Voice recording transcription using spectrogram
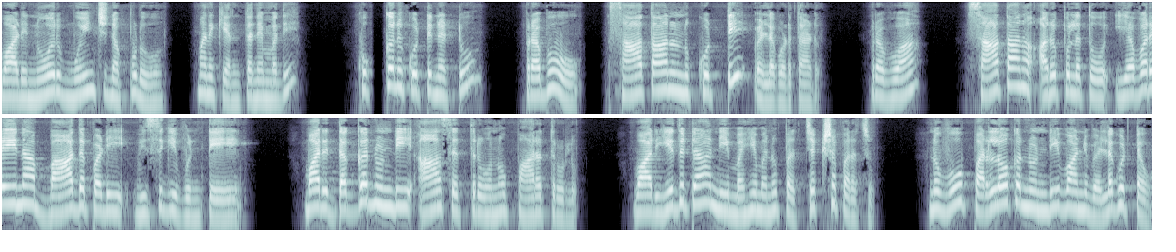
వాడి నోరు మూయించినప్పుడు మనకెంత నెమ్మది? కుక్కను కొట్టినట్టు ప్రభువు సాతానును కొట్టి వెళ్ళగొడతాడు. ప్రభువా సాతాను అరుపులతో ఎవరైనా బాధపడి విసిగి ఉంటే వారి దగ్గర్నుండి ఆ శత్రువును పారత్రులు. వారి ఎదుట నీ మహిమను ప్రత్యక్షపరచు. నువ్వు పరలోకం నుండి వాణ్ణి వెళ్ళగొట్టావు.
